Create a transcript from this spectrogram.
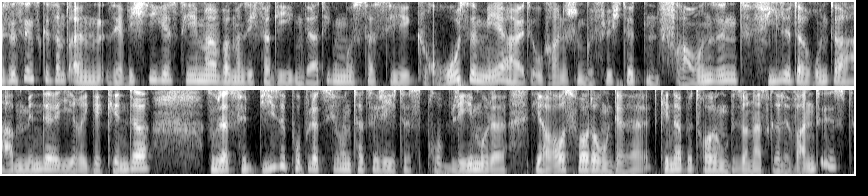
Das ist insgesamt ein sehr wichtiges Thema, weil man sich vergegenwärtigen muss, dass die große Mehrheit der ukrainischen Geflüchteten Frauen sind. Viele darunter haben minderjährige Kinder, sodass für diese Population tatsächlich das Problem oder die Herausforderung der Kinderbetreuung besonders relevant ist.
